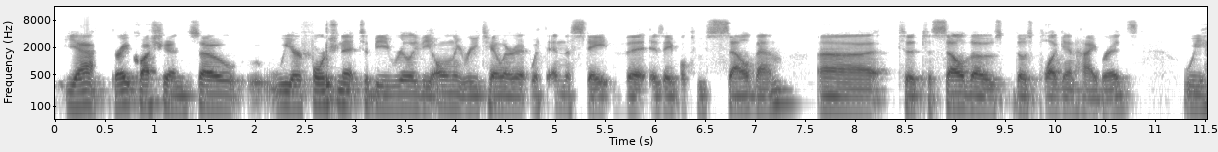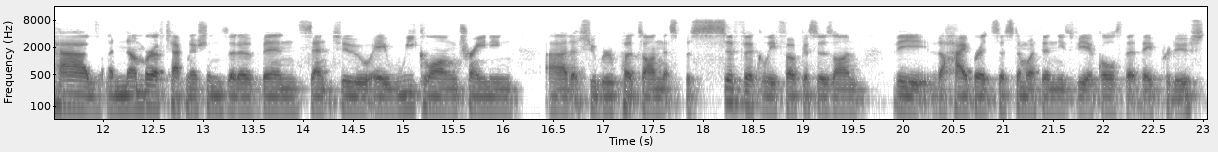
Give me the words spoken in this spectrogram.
Yeah, great question. So we are fortunate to be really the only retailer within the state that is able to sell them, uh, to to sell those those plug-in hybrids we have a number of technicians that have been sent to a week long training uh, that Subaru puts on that specifically focuses on the, the hybrid system within these vehicles that they've produced.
